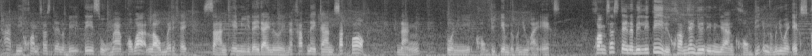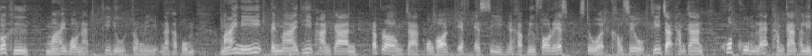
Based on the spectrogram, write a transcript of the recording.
ชาติมีความ sustainability สูงมาก เพราะว่าเราไม่ได้ใช้สารเคมีใด ๆ เลยนะครับ ในการซักฟอกหนังตัวนี้ของ BMW iX ความ sustainability หรือความยั่งยืนอีกหนึ่งอย่างของ BMW iX ก็คือไม้ walnut ที่อยู่ตรงนี้นะครับผมไม้นี้เป็นไม้ที่ผ่านการรับรองจากองค์กร FSC นะครับหรือ Forest Steward Council ที่จะทำการควบคุมและทำการผลิต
